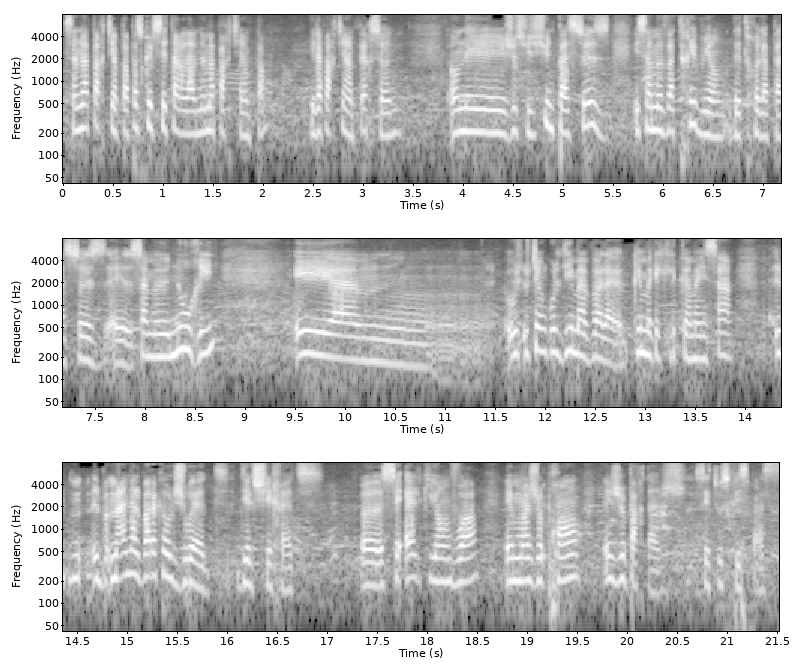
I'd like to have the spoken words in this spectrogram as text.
Ça ne m'appartient pas parce que cet art-là ne m'appartient pas. Il appartient à personne. On est, je suis juste une passeuse et ça me va très bien d'être la passeuse. Euh, Ça me nourrit. Et euh, وتنقول ديما فوالا كما قلت لك ميسا معنا البركه والجواد ديال الشيخات سي ال كي envoie et moi je prends et je partage c'est tout ce qui se passe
